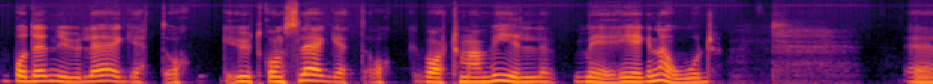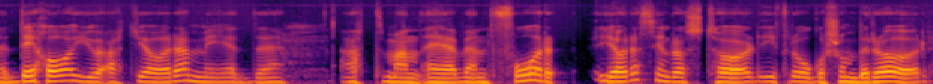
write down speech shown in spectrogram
både nuläget och utgångsläget och vart man vill med egna ord. Eh, det har ju att göra med eh, att man även får göra sin röst hörd i frågor som berör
